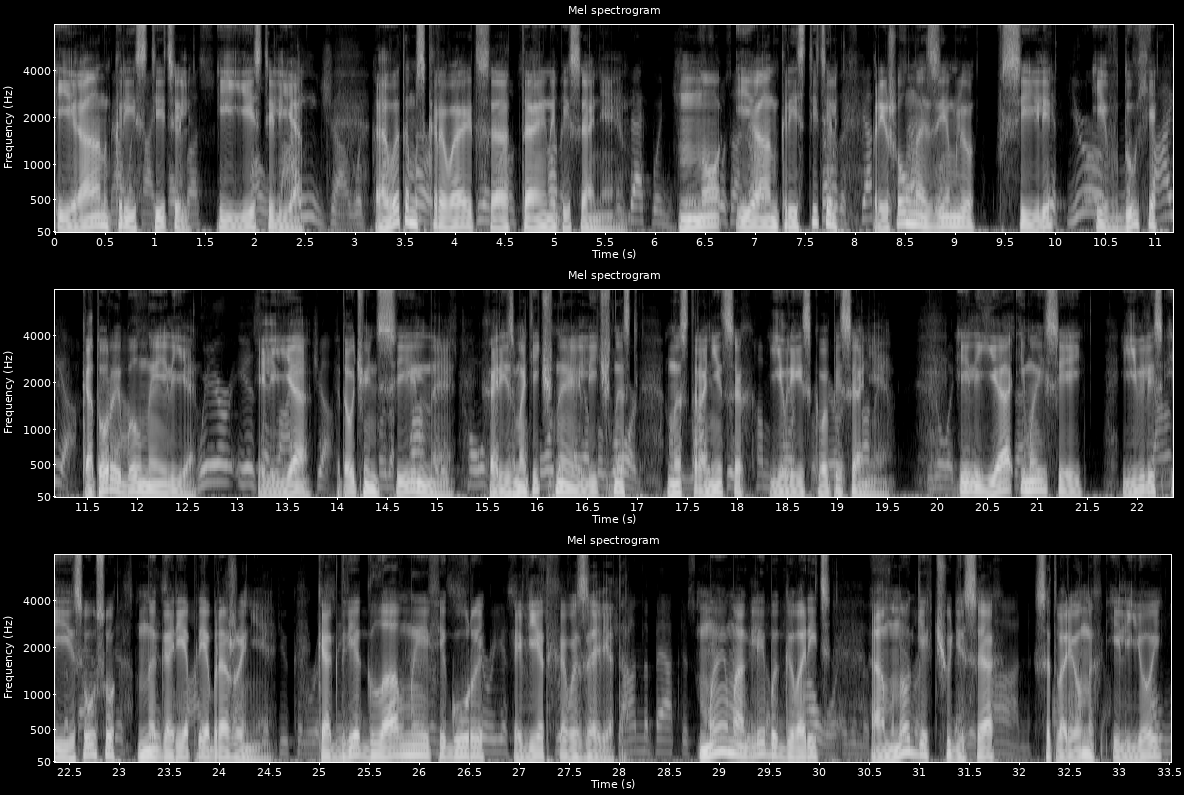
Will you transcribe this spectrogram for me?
Иоанн Креститель и есть Илья. А в этом скрывается тайна Писания. Но Иоанн Креститель пришел на землю в силе и в духе, который был на Илье. Илья — это очень сильная, харизматичная личность на страницах еврейского Писания. Илья и Моисей — явились Иисусу на горе Преображения, как две главные фигуры Ветхого Завета. Мы могли бы говорить о многих чудесах, сотворенных Ильей,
